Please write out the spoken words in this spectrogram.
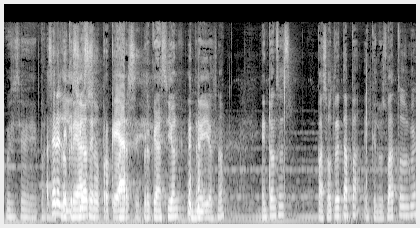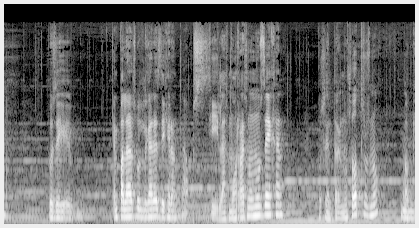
¿Cómo se dice? Para Hacer el delicioso, procrearse. para Procreación entre ellos, ¿no? Entonces pasó otra etapa en que los vatos, güey, pues de- en palabras vulgares dijeron: No, pues si las morras no nos dejan, pues entre nosotros, ¿no? Ok.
